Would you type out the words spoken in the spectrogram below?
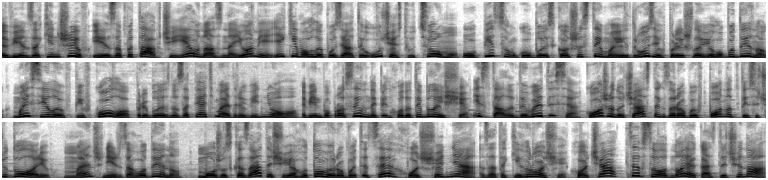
Він закінчив і запитав, чи є у нас знайомі, які могли б узяти участь у цьому. У підсумку близько шести моїх друзів прийшли в його будинок. Ми сіли в півколо приблизно за 5 метрів від нього. Він попросив не підходити ближче і стали дивитися. Кожен учасник заробив понад тисячу доларів, менш ніж за годину. Можу сказати, що я готовий робити це хоч щодня за такі гроші. Хоча це все одно якась дичина.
